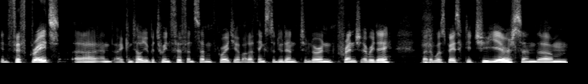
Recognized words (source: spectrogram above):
in fifth grade, uh, and I can tell you between fifth and seventh grade, you have other things to do than to learn French every day. But it was basically two years, and um,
